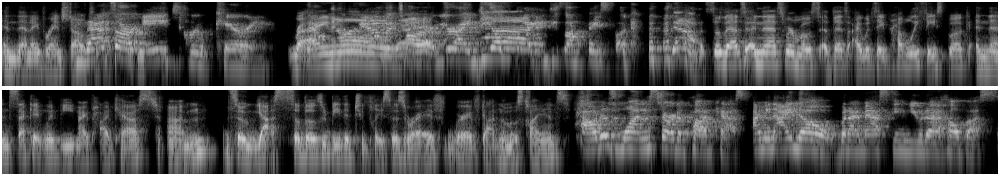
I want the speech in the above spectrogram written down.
and then I branched out. That's our age group, Carrie. Right, I know. Avatar, right? your ideal client is on Facebook. yeah, so that's and that's where most that's I would say probably Facebook, and then second would be my podcast. Um, so yes, so those would be the two places where I've where I've gotten the most clients. How does one start a podcast? I mean, I know, but I'm asking you to help us.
